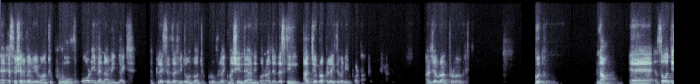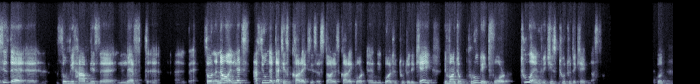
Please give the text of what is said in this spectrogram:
uh, especially when we want to prove, or even, I mean, like the places that we don't want to prove, like machine learning or other. Still, algebra plays a very important role. Algebra and probability. Good. Now, uh, so this is the, uh, so we have this uh, left. Uh, so now let's assume that that is correct. This star is correct for n equal to 2 to the k. We want to prove it for 2n, which is 2 to the k plus. Good.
